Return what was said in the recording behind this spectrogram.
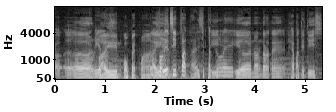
eh, eh, Pelit. lain kopet mah. Lain. pelit sifat, ah, sifat jelek. Iya non karena hepatitis.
